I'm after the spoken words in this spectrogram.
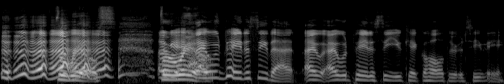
For reals. For okay, I would pay to see that. I, I would pay to see you kick a hole through a TV.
